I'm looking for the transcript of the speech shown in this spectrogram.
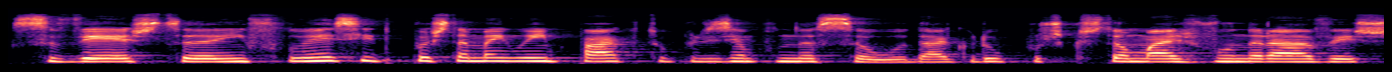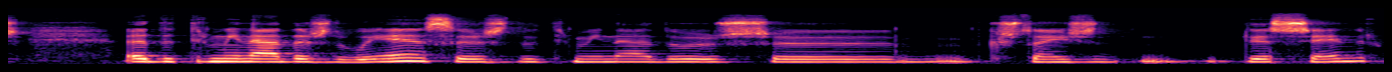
que se vê esta influência e depois também o impacto, por exemplo, na saúde. Há grupos que estão mais vulneráveis a determinadas doenças, determinadas uh, questões desse género?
